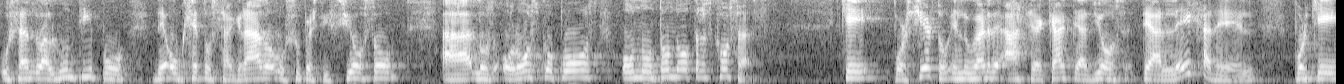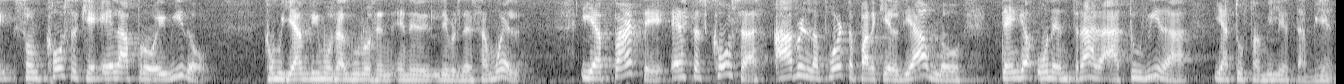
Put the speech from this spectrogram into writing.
usando algún tipo de objeto sagrado o supersticioso, los horóscopos o un montón de otras cosas. Que, por cierto, en lugar de acercarte a Dios, te aleja de Él porque son cosas que Él ha prohibido, como ya vimos algunos en el libro de Samuel. Y aparte, estas cosas abren la puerta para que el diablo tenga una entrada a tu vida y a tu familia también.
